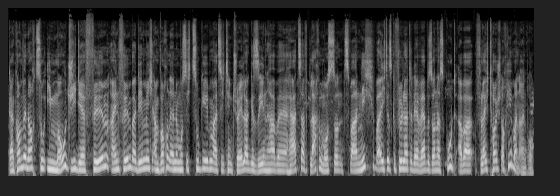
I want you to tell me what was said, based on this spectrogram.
Dann kommen wir noch zu Emoji, der Film. Ein Film, bei dem ich am Wochenende, muss ich zugeben, als ich den Trailer gesehen habe, herzhaft lachen musste. Und zwar nicht, weil ich das Gefühl hatte, der wäre besonders gut, aber vielleicht täuscht auch hier mein Eindruck.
